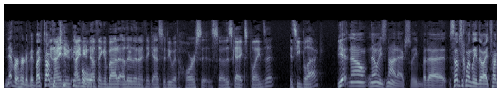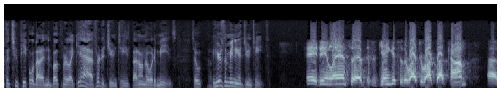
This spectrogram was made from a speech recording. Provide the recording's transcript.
Never heard of it. But I've talked and to I two knew people. I knew nothing about it other than I think it has to do with horses. So this guy explains it. Is he black? Yeah, no, no, he's not actually. But uh, subsequently, though, I talked to two people about it, and they both were like, "Yeah, I've heard of Juneteenth, but I don't know what it means." So here's the meaning of Juneteenth. Hey, Dean Lance. Uh, this is Genghis of the Right to Rock.com. Uh,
